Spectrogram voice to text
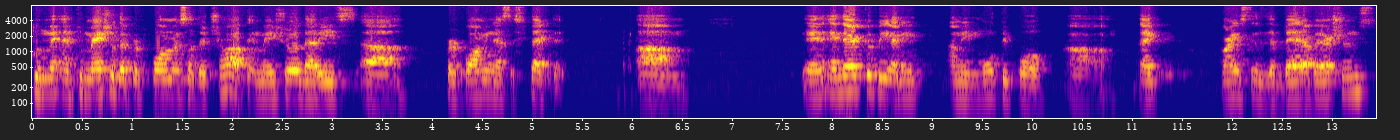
to and to measure the performance of the truck and make sure that it's uh, performing as expected. Um, and, and there could be any, I mean, multiple, uh, like for instance, the beta versions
